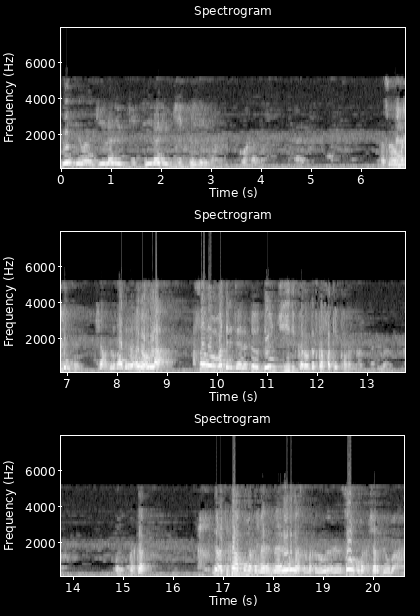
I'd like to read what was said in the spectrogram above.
doonteed waa jilaniyo jiid jilaniyo jiid bay leeyihiin asagoo ma dhinteen? Sheekh cabdulqaadir raximahullah asagoo ma dhinteen hadduu doon jiidi karo dad ka faki karo? Marka ictikaafku marka meelwaas marka soonku marka shardi uma aha.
